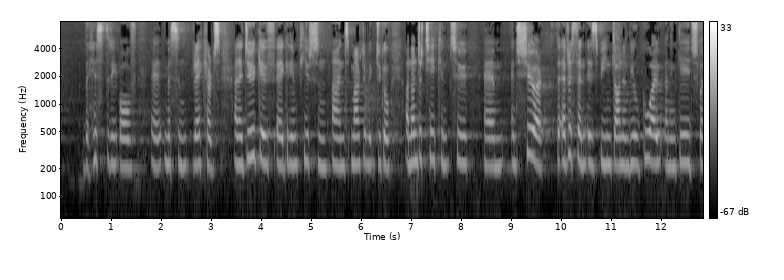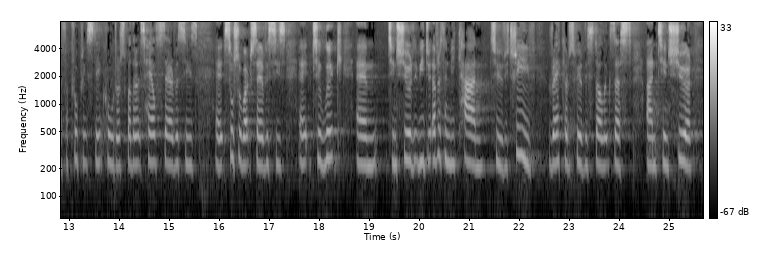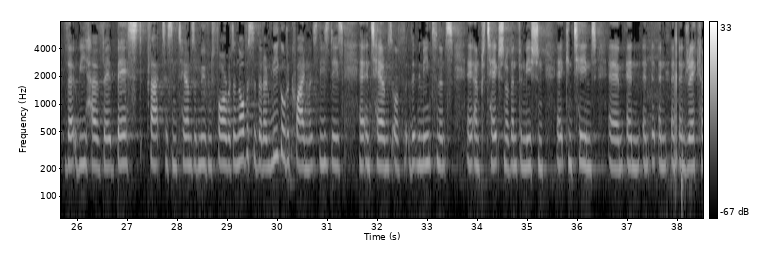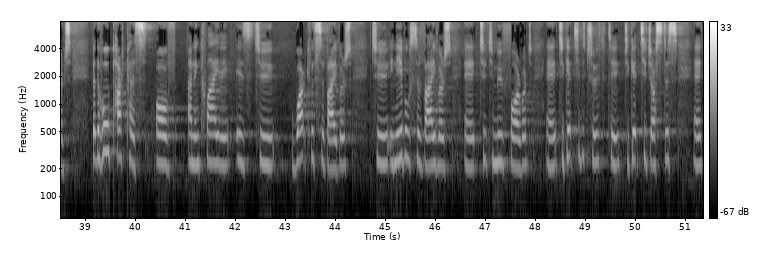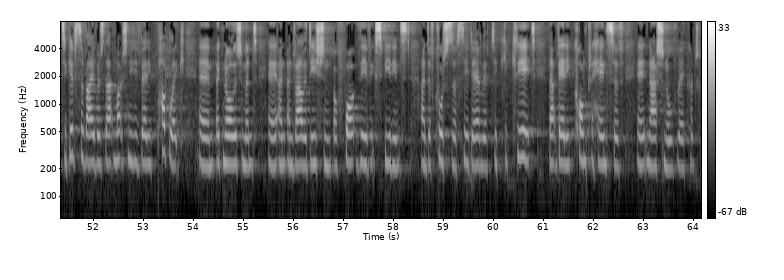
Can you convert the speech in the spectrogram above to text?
the history of uh, missing records. And I do give uh, Graham Pearson and Margaret McDougall an undertaking to um, ensure that everything is being done and we'll go out and engage with appropriate stakeholders, whether it's health services, uh, social work services, uh, to look um, to ensure that we do everything we can to retrieve records where they still exist and to ensure that we have uh, best practice in terms of moving forward. And obviously there are legal requirements these days uh, in terms of the, the maintenance uh, and protection of information uh, contained um, in, in, in, in records. But the whole purpose of an inquiry is to work with survivors, to enable survivors uh, to, to move forward, uh, to get to the truth, to, to get to justice, uh, to give survivors that much needed, very public um, acknowledgement uh, and, and validation of what they've experienced. And of course, as I've said earlier, to create that very comprehensive uh, national record.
